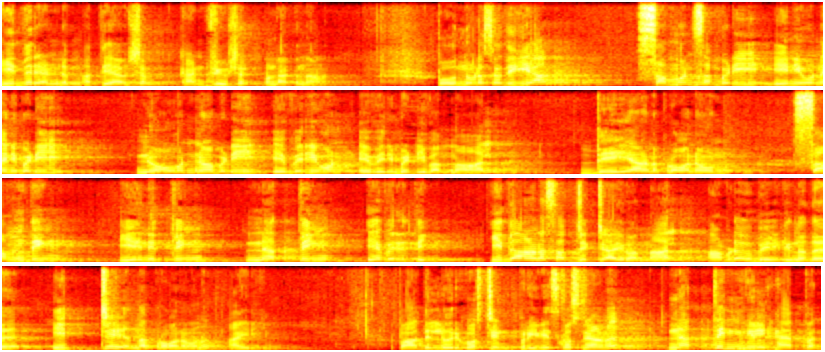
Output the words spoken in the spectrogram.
ഇത് രണ്ടും അത്യാവശ്യം കൺഫ്യൂഷൻ ഉണ്ടാക്കുന്നതാണ്. ഇപ്പോൾ ഒന്നുകൂടെ ശ്രദ്ധിക്കുക. Someone somebody any one anybody no one nobody every one everybody വന്നാൽ ദേ ആണ് pronoun something anything nothing everything ഇതാണ് സബ്ജക്റ്റായി വന്നാൽ അവിടെ ഉപയോഗിക്കുന്നത് ഇറ്റ് എന്ന പ്രോനൗൺ ആയിരിക്കും. അപ്പൊ അതിൽ ഒരു ക്വസ്റ്റ്യൻ പ്രീവിയസ് ക്വസ്റ്റ്യൻ ആണ്. നത്തിങ് വിൽ ഹാപ്പൻ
